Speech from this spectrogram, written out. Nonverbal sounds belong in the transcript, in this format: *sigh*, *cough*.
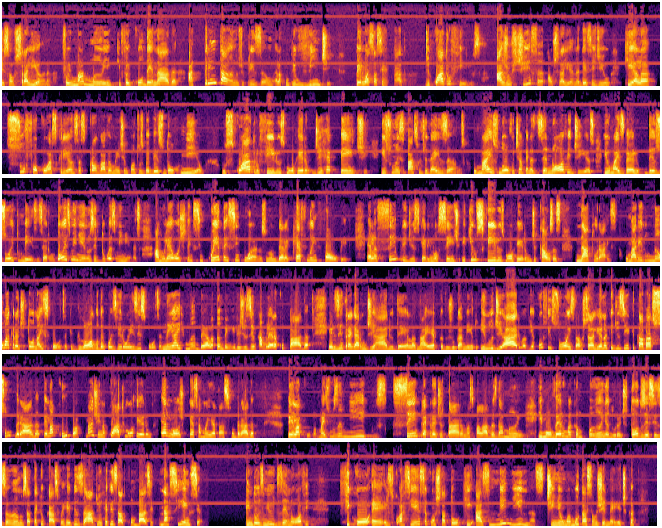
justiça australiana. Foi uma mãe que foi condenada a 30 anos de prisão, ela cumpriu 20 pelo assassinato de quatro filhos. A justiça australiana decidiu que ela sufocou as crianças, provavelmente enquanto os bebês dormiam. Os quatro filhos morreram de repente, isso no espaço de 10 anos. O mais novo tinha apenas 19 dias e o mais velho 18 meses. Eram dois meninos e duas meninas. A mulher hoje tem 55 anos, o nome dela é Kathleen Falby. Ela sempre diz que era inocente e que os filhos morreram de causas naturais. O marido não acreditou na esposa, que logo depois virou ex-esposa, nem a irmã dela também. Eles diziam que a mulher era culpada. Eles entregaram um diário dela na época do julgamento e no diário havia confissões da australiana que dizia que estava assombrada pela culpa. Imagina, quatro morreram. É lógico que essa mãe ia estar assombrada pela culpa. Mas os amigos sempre acreditaram nas palavras da mãe e moveram uma campanha durante todos esses anos, até que o caso foi revisado e revisado com base na ciência. Em 2019, ficou, é, eles, a ciência constatou que as meninas tinham uma mutação genética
